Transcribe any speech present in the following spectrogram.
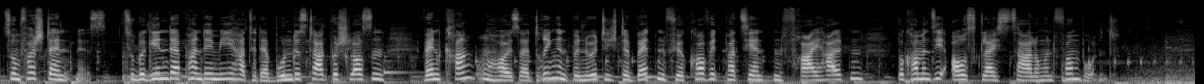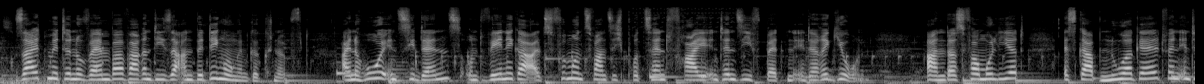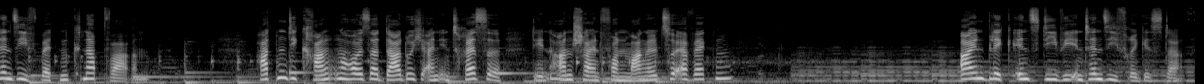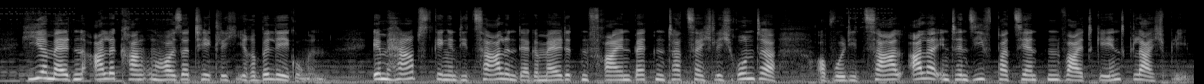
Zum Verständnis. Zu Beginn der Pandemie hatte der Bundestag beschlossen, wenn Krankenhäuser dringend benötigte Betten für Covid-Patienten freihalten, bekommen sie Ausgleichszahlungen vom Bund. Seit Mitte November waren diese an Bedingungen geknüpft. Eine hohe Inzidenz und weniger als 25 Prozent freie Intensivbetten in der Region. Anders formuliert, es gab nur Geld, wenn Intensivbetten knapp waren. Hatten die Krankenhäuser dadurch ein Interesse, den Anschein von Mangel zu erwecken? Ein Blick ins Divi-Intensivregister. Hier melden alle Krankenhäuser täglich ihre Belegungen. Im Herbst gingen die Zahlen der gemeldeten freien Betten tatsächlich runter, obwohl die Zahl aller Intensivpatienten weitgehend gleich blieb.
